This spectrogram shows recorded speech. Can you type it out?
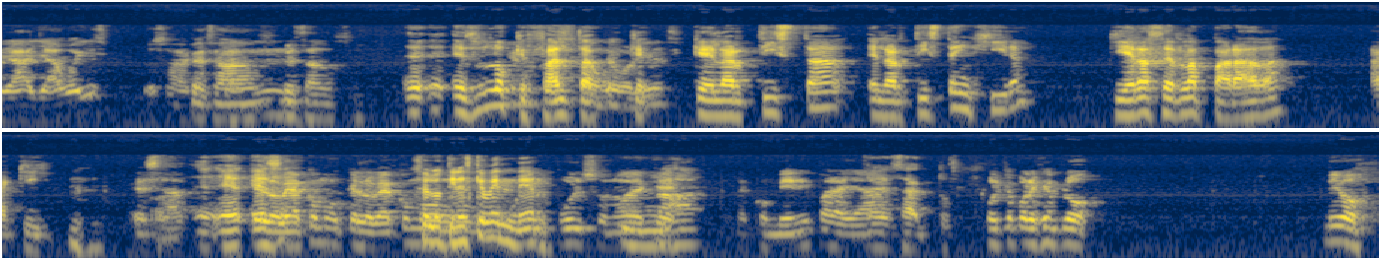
ya, ya, güey. O sea, que Pesados, están- pesados. eh, eso es lo que falta, güey. Que, el artista, el artista en gira quiera hacer la parada aquí. Exacto. Eh, eh, Que lo vea como, que lo vea como Se lo tienes que un- vender. Un impulso, ¿no? De que Ajá. me conviene ir para allá. Exacto. Porque, por ejemplo, digo,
